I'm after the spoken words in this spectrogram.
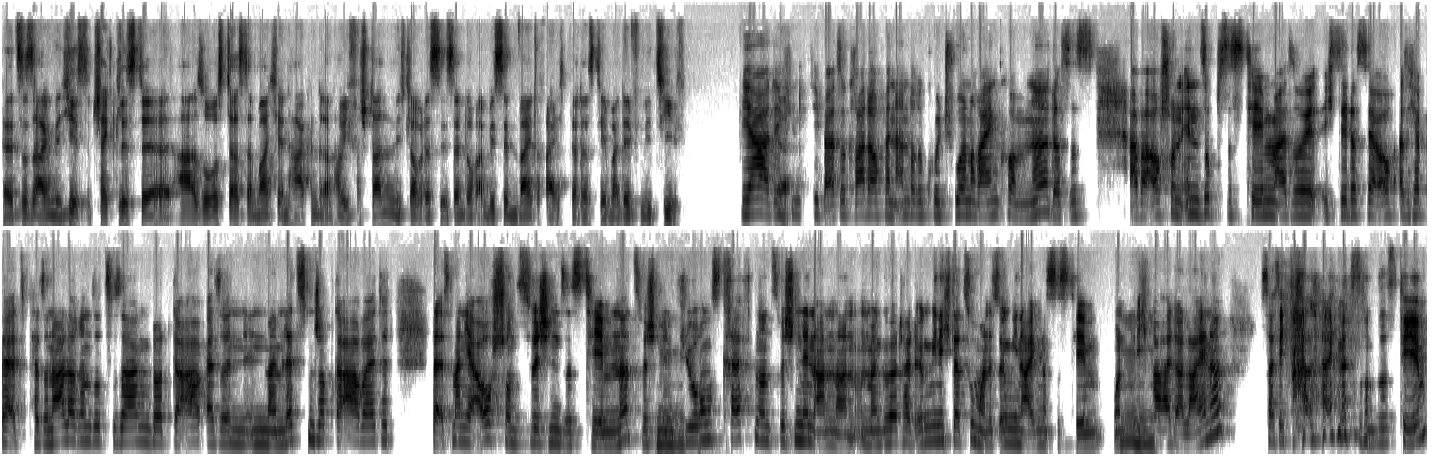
äh, zu sagen, hier ist eine Checkliste, äh, ah, so ist das, dann mache ich einen Haken dran, habe ich verstanden. Ich glaube, das ist dann doch ein bisschen weitreichender, das Thema, definitiv. Ja, definitiv. Ja. Also gerade auch wenn andere Kulturen reinkommen, ne, das ist aber auch schon in Subsystemen. Also ich sehe das ja auch, also ich habe ja als Personalerin sozusagen dort gearbeitet, also in, in meinem letzten Job gearbeitet. Da ist man ja auch schon zwischen Systemen, ne, zwischen mhm. den Führungskräften und zwischen den anderen. Und man gehört halt irgendwie nicht dazu. Man ist irgendwie ein eigenes System. Und mhm. ich war halt alleine das heißt, ich war alleine so ein System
